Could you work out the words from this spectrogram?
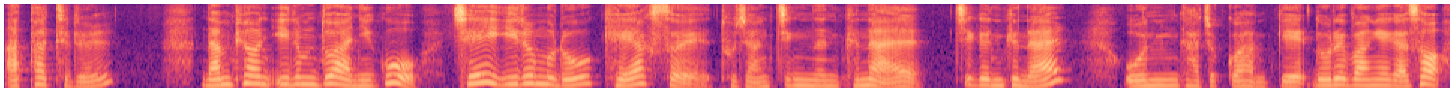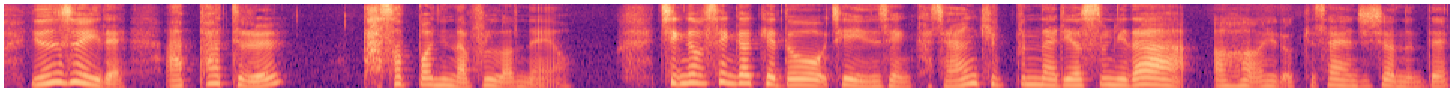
아파트를 남편 이름도 아니고 제 이름으로 계약서에 도장 찍는 그날, 찍은 그날, 온 가족과 함께 노래방에 가서 윤수일의 아파트를 다섯 번이나 불렀네요. 지금 생각해도 제 인생 가장 기쁜 날이었습니다. 어, 이렇게 사연 주셨는데,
